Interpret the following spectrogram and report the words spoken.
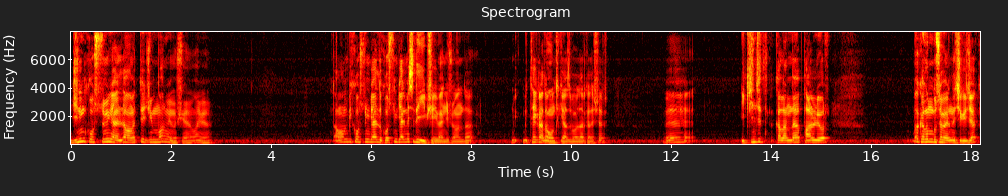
Jin'in kostümü geldi. Ahmet'te Jin var mıymış ya? Vay be. Tamam bir kostüm geldi. Kostüm gelmesi de iyi bir şey bence şu anda. Bir, bir tekrardan 10 tık yazdı bu arada arkadaşlar. Ve ikinci kalanda parlıyor. Bakalım bu sefer ne çıkacak.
